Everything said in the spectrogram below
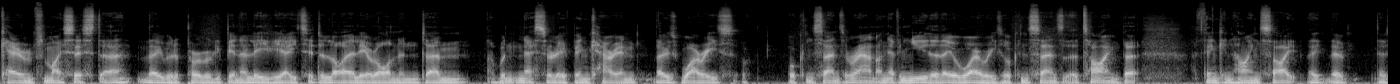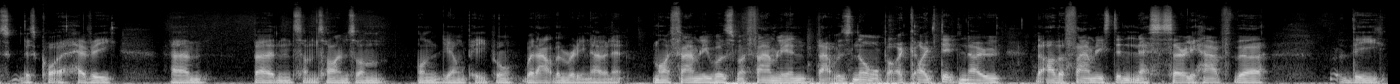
caring for my sister, they would have probably been alleviated a lot earlier on, and um, I wouldn't necessarily have been carrying those worries or, or concerns around. I never knew that they were worries or concerns at the time, but I think in hindsight, they, there's there's quite a heavy um, burden sometimes on on young people without them really knowing it. My family was my family, and that was normal. But I, I did know that other families didn't necessarily have the the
